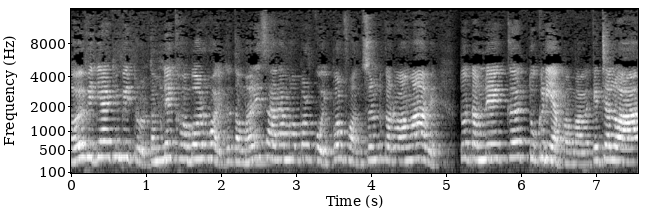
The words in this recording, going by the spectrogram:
હવે વિદ્યાર્થી મિત્રો, તમને ખબર હોય તો તમારી શાળામાં પણ કોઈ પણ ફંક્શન કરવામાં આવે તો તમને એક ટુકડી આપવામાં આવે કે ચાલો આ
